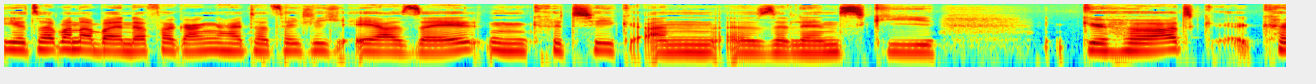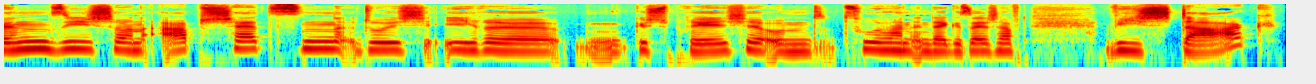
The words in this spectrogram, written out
Jetzt hat man aber in der Vergangenheit tatsächlich eher selten Kritik an äh, Zelensky gehört. Können Sie schon abschätzen durch Ihre Gespräche und Zuhören in der Gesellschaft, wie stark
